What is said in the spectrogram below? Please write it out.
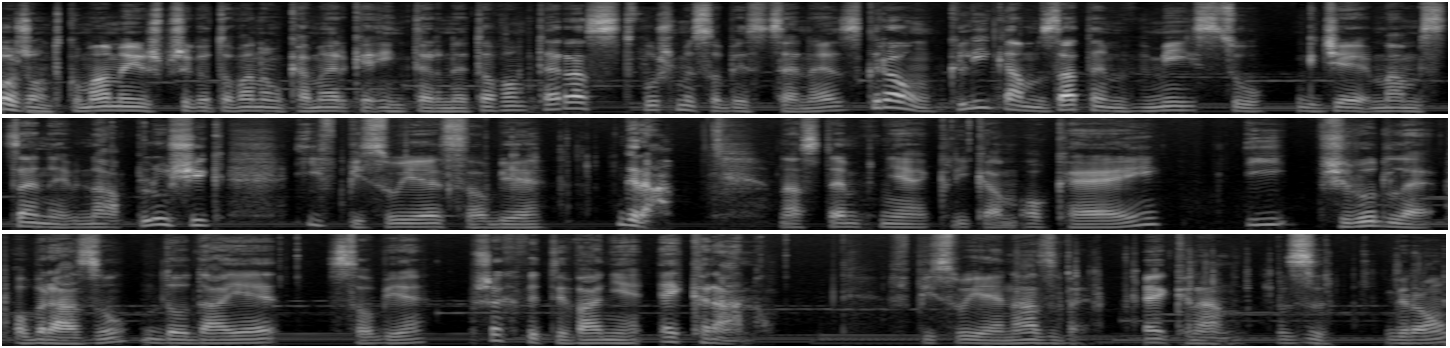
Porządku, mamy już przygotowaną kamerkę internetową. Teraz stwórzmy sobie scenę z grą. Klikam zatem w miejscu, gdzie mam sceny na plusik i wpisuję sobie gra. Następnie klikam OK i w źródle obrazu dodaję sobie przechwytywanie ekranu. Wpisuję nazwę ekran z grą.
